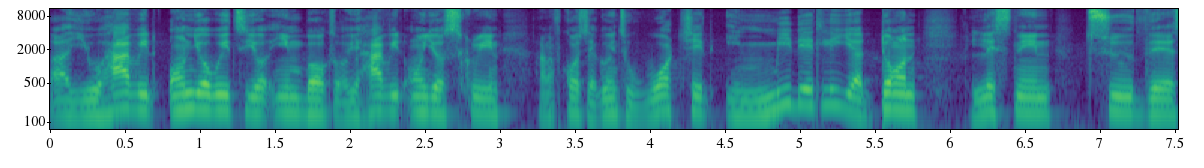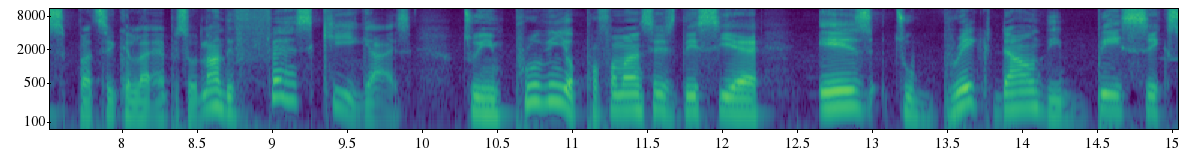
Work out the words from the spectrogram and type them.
uh, you have it on your way to your inbox or you have it on your screen, and of course, you're going to watch it immediately you're done listening to this particular episode. Now, the first key, guys, to improving your performances this year is to break down the basics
